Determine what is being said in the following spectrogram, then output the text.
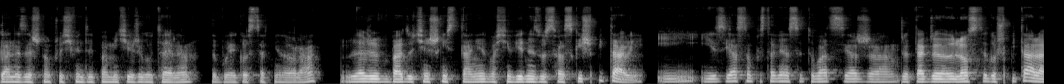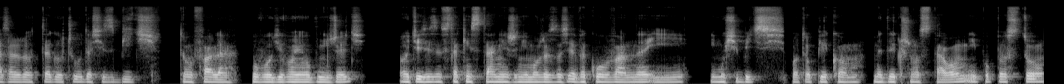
grany zresztą przez świętej pamięci Jerzego Tele, to była jego ostatnia rola, leży w bardzo ciężkim stanie właśnie w jednym z wrocławskich szpitali. I jest jasno postawiona sytuacja, że, że także los tego szpitala zależy od tego, czy uda się zbić tą falę powodziową i obniżyć. Ojciec jest w takim stanie, że nie może zostać ewakuowany i i musi być pod opieką medyczną stałą i po prostu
